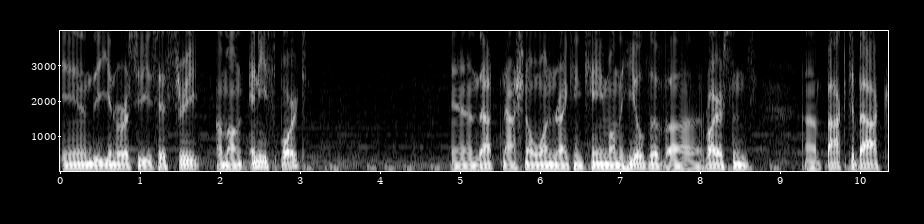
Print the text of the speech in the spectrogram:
in the university's history among any sport. And that national one ranking came on the heels of uh, Ryerson's back to back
